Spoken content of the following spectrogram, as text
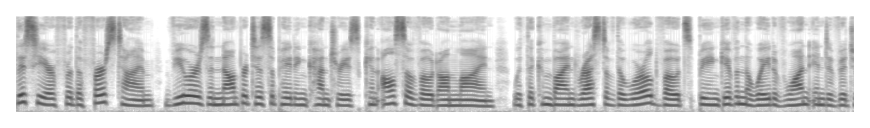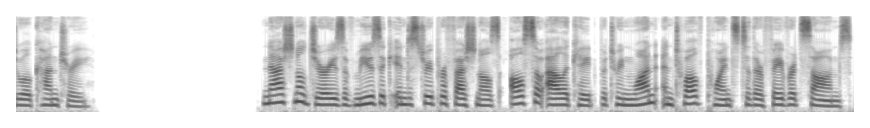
This year, for the first time, viewers in non participating countries can also vote online, with the combined rest of the world votes being given the weight of one individual country. National juries of music industry professionals also allocate between 1 and 12 points to their favorite songs,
